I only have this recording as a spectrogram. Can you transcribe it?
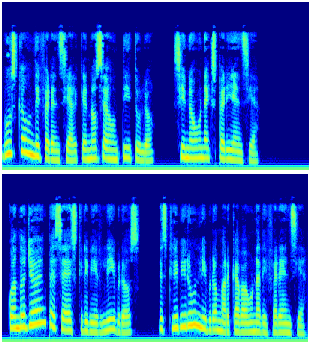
Busca un diferencial que no sea un título, sino una experiencia. Cuando yo empecé a escribir libros, escribir un libro marcaba una diferencia.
